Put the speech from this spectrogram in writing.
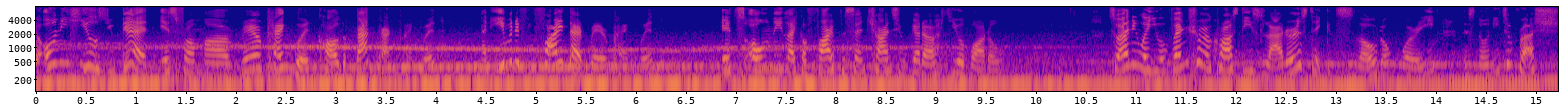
The only heals you get is from a rare penguin called the backpack penguin. And even if you find that rare penguin, it's only like a 5% chance you get a heal bottle. So anyway, you venture across these ladders, take it slow, don't worry. There's no need to rush.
